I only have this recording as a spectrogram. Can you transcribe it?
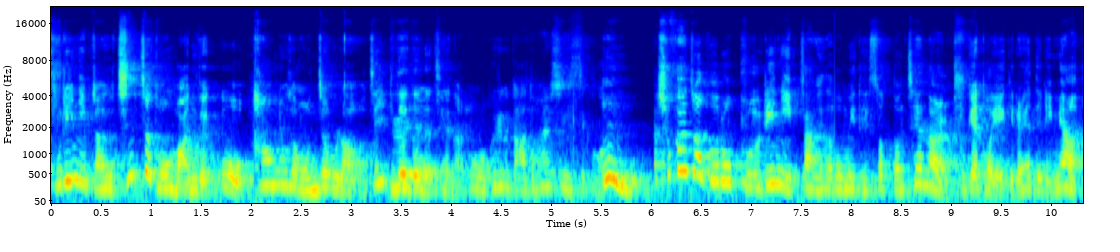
불인 입장에서 진짜 도움 많이 됐고 다음 영상 언제 올라오지? 기대되는 채널. 어 그리고 나도 할 수 있을 것 같아. 음. 추가적으로 불인이 입장에서 도움이 됐었던 채널 두 개 더 얘기를 해드리면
